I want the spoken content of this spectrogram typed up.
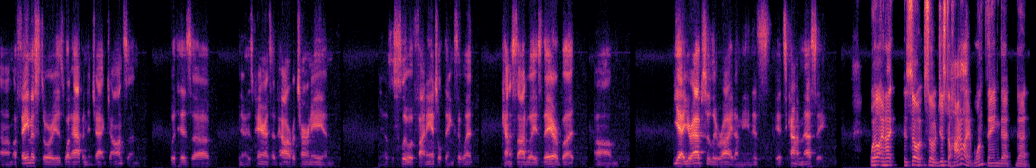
um, a famous story is what happened to Jack Johnson with his, uh, you know, his parents had power of attorney, and you know, there's a slew of financial things that went kind of sideways there. But um, yeah, you're absolutely right. I mean, it's it's kind of messy Well, and I so so just to highlight one thing that that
